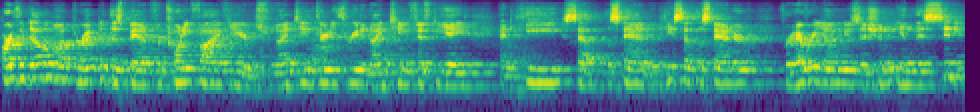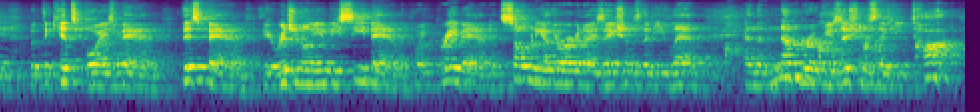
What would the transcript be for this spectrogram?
Arthur Delamont directed this band for 25 years, from 1933 to 1958, and he set the standard. He set the standard for every young musician in this city with the Kits Boys Band, this band, the original UBC band, the Point Grey Band, and so many other organizations that he led, and the number of musicians that he taught,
